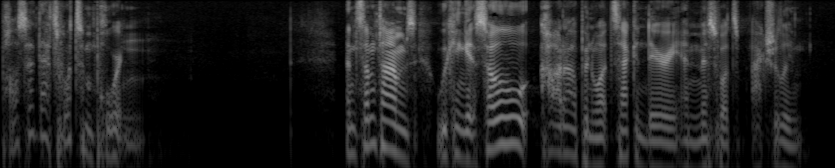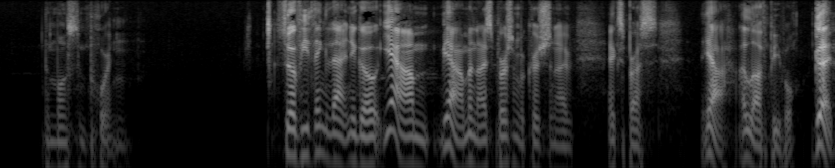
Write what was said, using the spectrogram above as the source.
Paul said that's what's important. And sometimes we can get so caught up in what's secondary and miss what's actually the most important. So if you think that and you go, yeah, I'm yeah, I'm a nice person, I'm a Christian, I express, yeah, I love people. Good.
